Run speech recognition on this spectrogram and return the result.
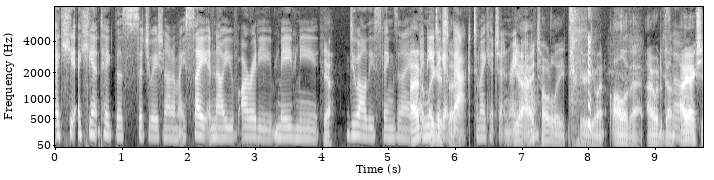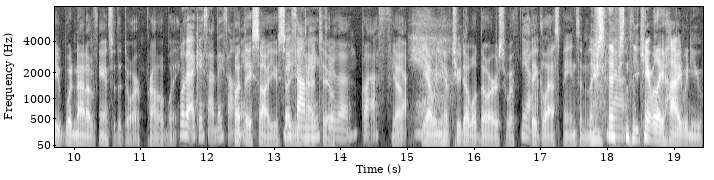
I can't I can't take this situation out of my sight and now you've already made me Yeah. Do all these things and I, I- I, need like to get said- back to my kitchen right yeah, now. Yeah, I totally hear you on all of that. I would have done. So- I actually would not have answered the door probably, well, like I said, they saw but me. they saw you, so they you saw had me to. through the glass. yeah. Yeah. yeah, When you have two double doors with Yeah. big glass panes in them, there's you can't really hide when you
